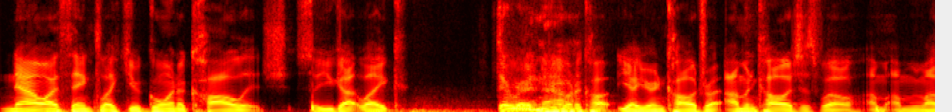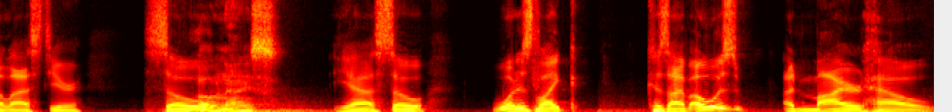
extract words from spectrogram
now I think like you're going to college. So you got like you're, right you're now going to co- yeah, you're in college right. I'm in college as well. I'm I'm in my last year. So oh nice Yeah. So, what is like? Because I've always admired how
